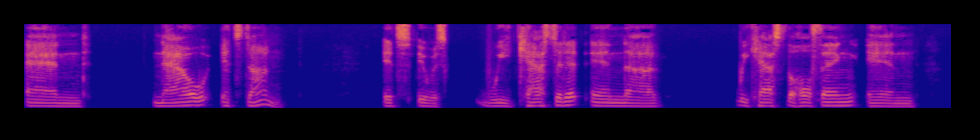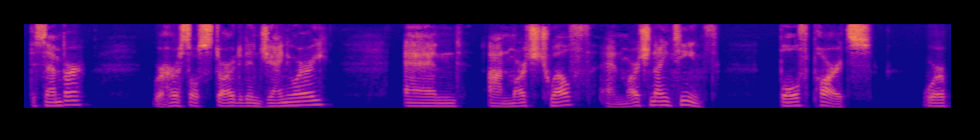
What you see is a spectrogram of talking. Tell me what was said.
And now it's done. It's it was we casted it in uh we cast the whole thing in December. Rehearsal started in January and on March 12th and March 19th both parts were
